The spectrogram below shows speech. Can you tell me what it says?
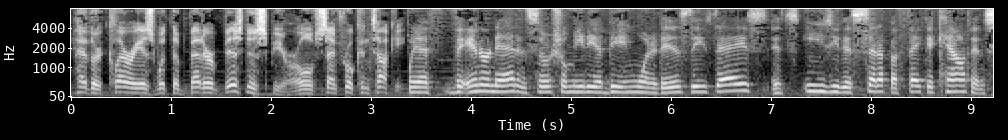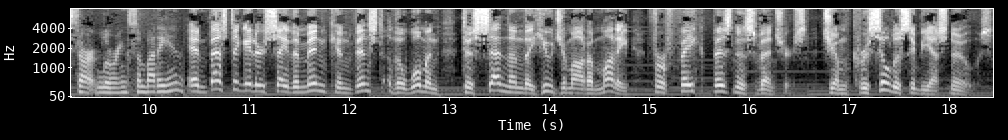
Heather Clary is with the Better Business Bureau of Central Kentucky. With the internet and social media being what it is these days, it's easy to set up a fake account and start luring somebody in. Investigators say the men convinced the woman to send them the huge amount of money for fake business ventures. Jim Krasula, CBS News.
